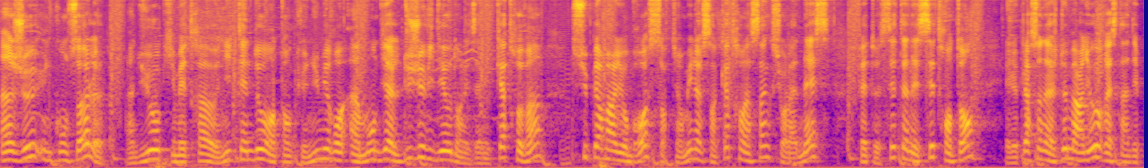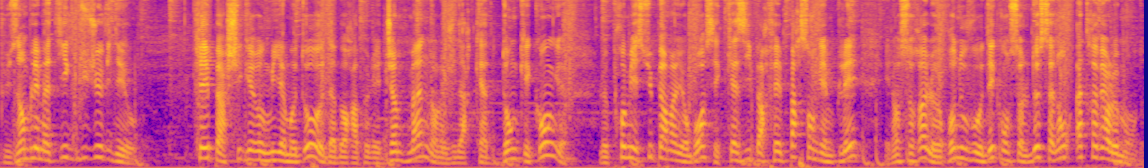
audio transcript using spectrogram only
Un jeu, une console, un duo qui mettra euh, Nintendo en tant que numéro 1 mondial du jeu vidéo dans les années 80, Super Mario Bros sorti en 1985 sur la NES, fête cette année ses 30 ans, et le personnage de Mario reste un des plus emblématiques du jeu vidéo. Créé par Shigeru Miyamoto, d'abord appelé Jumpman dans le jeu d'arcade Donkey Kong, le premier Super Mario Bros est quasi parfait par son gameplay et lancera le renouveau des consoles de salon à travers le monde.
